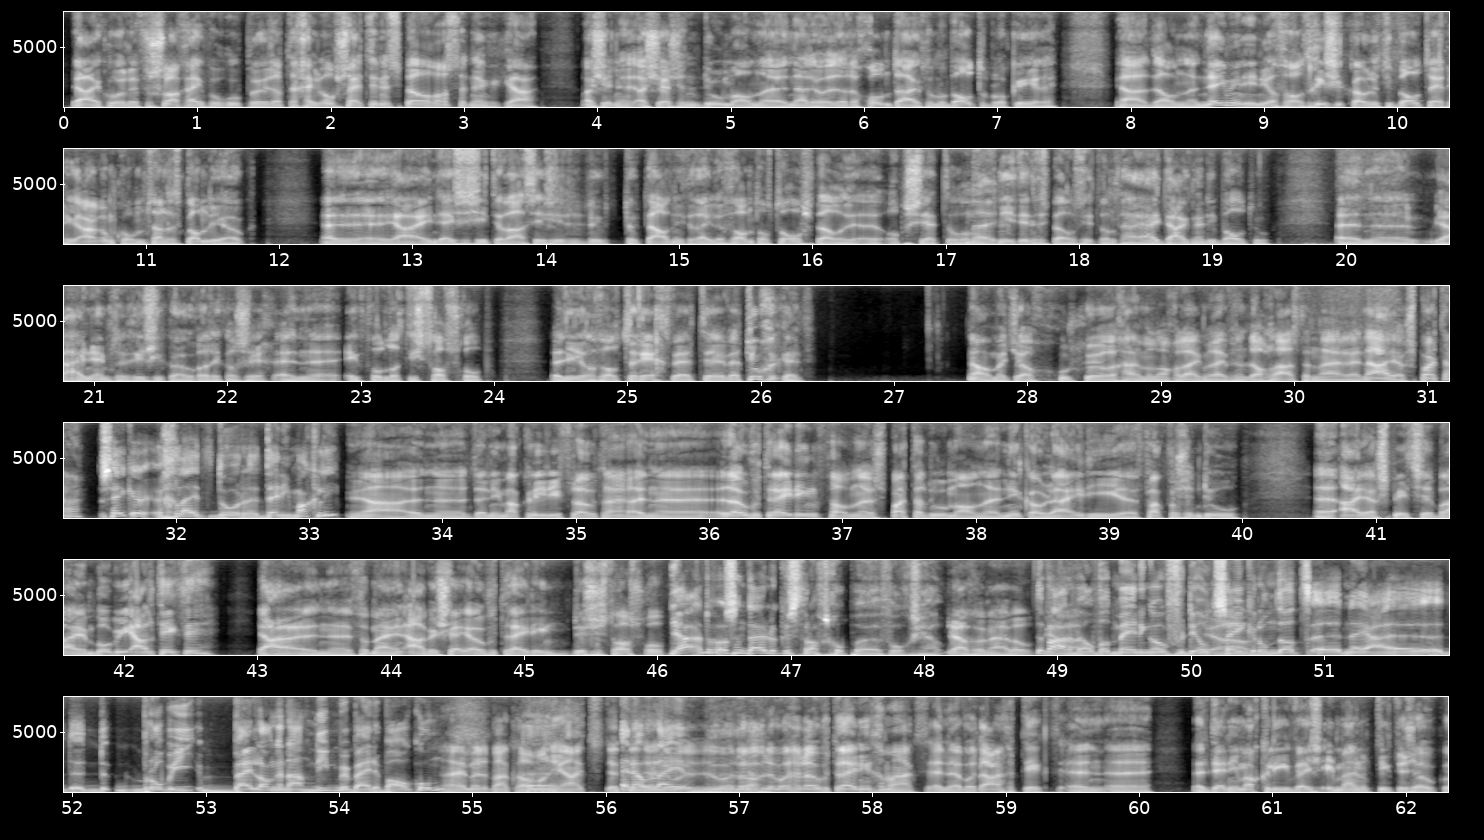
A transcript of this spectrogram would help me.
Ja, ik hoorde de verslaggever roepen dat er geen opzet in het spel was. Dan denk ik, ja, als je, als je als een doelman eh, naar, de, naar de grond duikt om een bal te blokkeren. Ja, dan eh, neem je in ieder geval het risico dat die bal tegen je arm komt. En dat kwam die ook. En eh, ja, in deze situatie is het natuurlijk totaal niet relevant of de opspel opzet of Nee. niet in het spel zit. Want hij, hij duikt naar die bal toe. En ja, hij neemt een risico, wat ik al zeg. En ik vond dat die strafschop in ieder geval terecht werd, werd toegekend. Nou, met jouw goedkeuren gaan we dan gelijk maar even een dag later naar, eh, naar Ajax Sparta. Zeker geleid door eh, Danny Makkely. Ja, een, eh, Danny Makkely die floot daar. Een, een overtreding van Sparta-doelman Nicolai. Die vlak voor zijn doel Ajax-spits Brian Bobby aantikte. Ja, een, eh, voor mij een ABC-overtreding. Dus een strafschop. Ja, dat was een duidelijke strafschop eh, volgens jou. Ja, voor mij wel. Er waren ja. wel wat meningen over verdeeld. Ja. Zeker omdat eh, nou ja, Bobby bij lange na niet meer bij de bal kon. Nee, maar dat maakt allemaal niet uit. Dat- en er- er, er, wordt- er een overtreding gemaakt en er wordt aangetikt. En Danny Makkely wees in mijn optiek dus ook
